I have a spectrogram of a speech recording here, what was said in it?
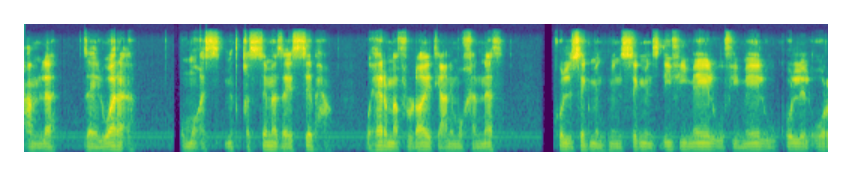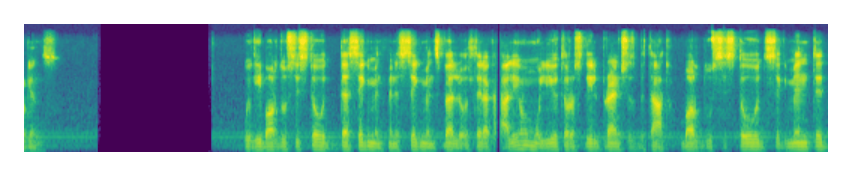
عاملة. زي الورقة ومتقسمة زي السبحة و hermaphrodite يعني مخنثة كل segment من ال segments دي في ميل وفي ميل وكل ال organs ودي برضو cestode ده segment من ال segments بقى اللي قلت لك عليهم وال uterus دي ال branches بتاعته. برضو cestode segmented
